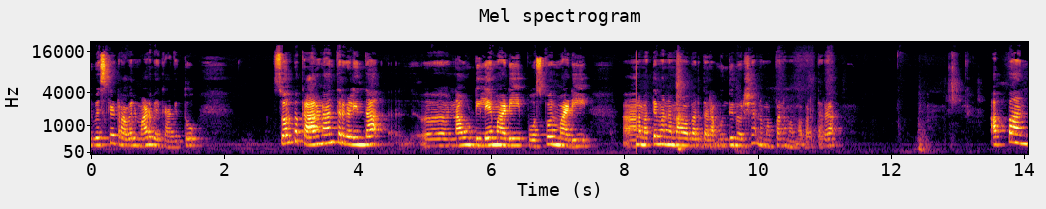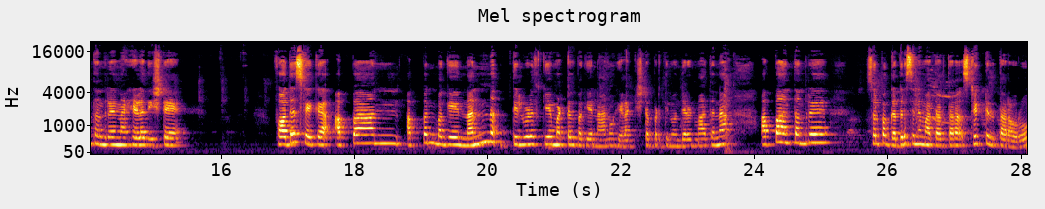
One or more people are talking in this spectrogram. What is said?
ಯು ಎಸ್ಗೆ ಟ್ರಾವೆಲ್ ಮಾಡಬೇಕಾಗಿತ್ತು. ಸ್ವಲ್ಪ ಕಾರಣಾಂತರಗಳಿಂದ ನಾವು ಡಿಲೇ ಮಾಡಿ ಪೋಸ್ಟ್ಪೋನ್ ಮಾಡಿ ನಮ್ಮ ಅತ್ತೆ ನಮ್ಮ ಮಾವ ಬರ್ತಾರ. ಮುಂದಿನ ವರ್ಷ ನಮ್ಮಪ್ಪ ನಮ್ಮಮ್ಮ ಬರ್ತಾರ. ಅಪ್ಪ ಅಂತಂದರೆ ನಾ ಹೇಳೋದು ಇಷ್ಟೇ ಫಾದರ್ಸ್ ಡೇಗೆ ಅಪ್ಪನ ಅಪ್ಪನ ಬಗ್ಗೆ ನನ್ನ ತಿಳುವಳಿಕೆ ಮಟ್ಟದ ಬಗ್ಗೆ ನಾನು ಹೇಳಕ್ಕೆ ಇಷ್ಟಪಡ್ತೀನಿ ಒಂದೆರಡು ಮಾತನ್ನು. ಅಪ್ಪ ಅಂತಂದರೆ ಸ್ವಲ್ಪ ಗದ್ರಸನೇ ಮಾತಾಡ್ತಾರ ಸ್ಟ್ರಿಕ್ಟ್ ಇರ್ತಾರ ಅವರು.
